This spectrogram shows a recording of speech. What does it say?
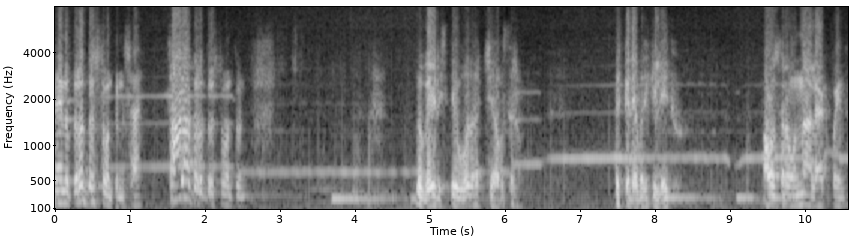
నేను దురదృష్టవంతుని సార్. చాలా దురదృష్టవంతుని నువ్వు వేడిస్తే ఓదార్చే అవసరం ఇక్కడెవరికీ లేదు. అవసరం ఉన్నా లేకపోయినా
